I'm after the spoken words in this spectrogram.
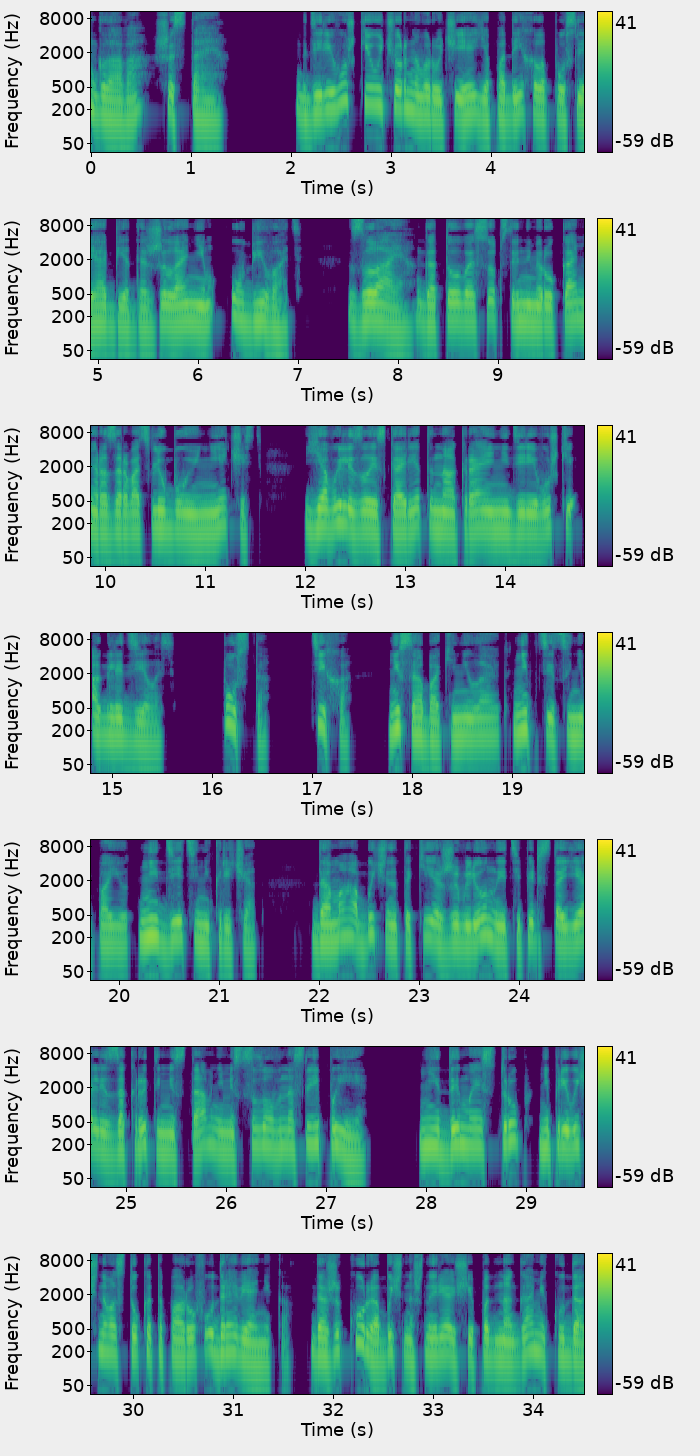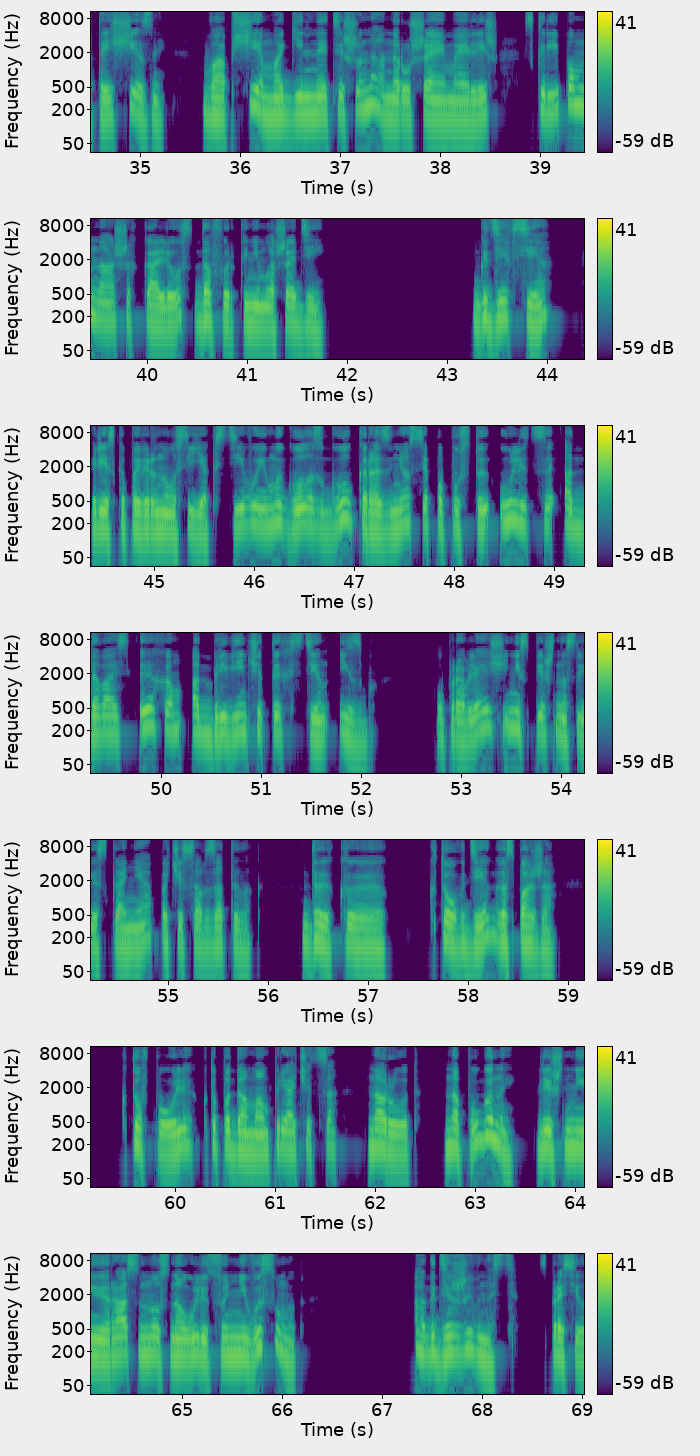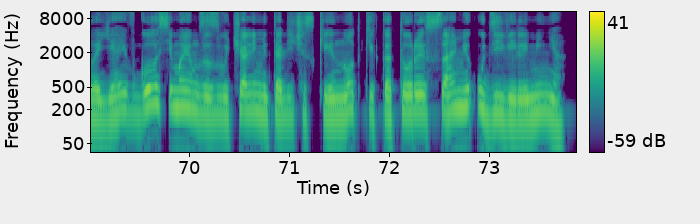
Глава шестая. К деревушке у Черного ручья я подъехала после обеда с желанием убивать. Злая, готовая собственными руками разорвать любую нечисть, я вылезла из кареты на окраине деревушки, огляделась. Пусто, тихо. Ни собаки не лают, ни птицы не поют, ни дети не кричат. Дома, обычно такие оживленные, теперь стояли с закрытыми ставнями, словно слепые. Ни дыма из труб, ни привычного стука топоров у дровяников. Даже куры, обычно шныряющие под ногами, куда-то исчезли. Вообще могильная тишина, нарушаемая лишь скрипом наших колес да фырканьем лошадей. «Где все?» — резко повернулся я к Стиву, и мой голос гулко разнесся по пустой улице, отдаваясь эхом от бревенчатых стен изб. Управляющий неспешно слез коня, почесав затылок. «Да к кто где, госпожа? Кто в поле, кто по домам прячется? Народ напуганный? Лишний раз нос на улицу не высунут? А где живность? Спросила я, и в голосе моем зазвучали металлические нотки, которые сами удивили меня.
